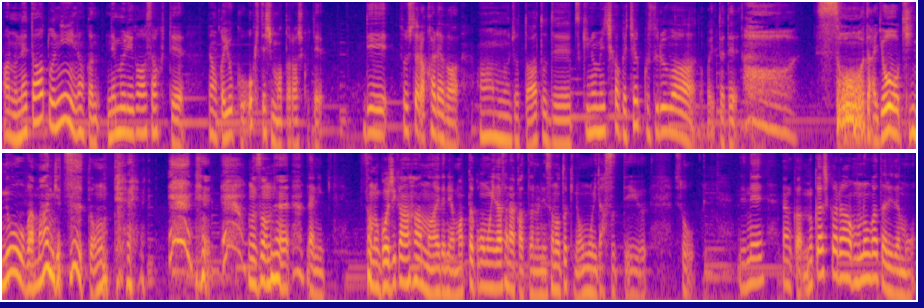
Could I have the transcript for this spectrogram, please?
あの寝た後になんか眠りが浅くてなんかよく起きてしまったらしくてでそしたら彼が「ああもうちょっと後で月の満ち欠けチェックするわ」とか言ってて「はあそうだよ昨日は満月!」と思って。もうそんな何その5時間半の間には全く思い出さなかったのにその時に思い出すっていう。そう。でねなんか昔から物語でも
